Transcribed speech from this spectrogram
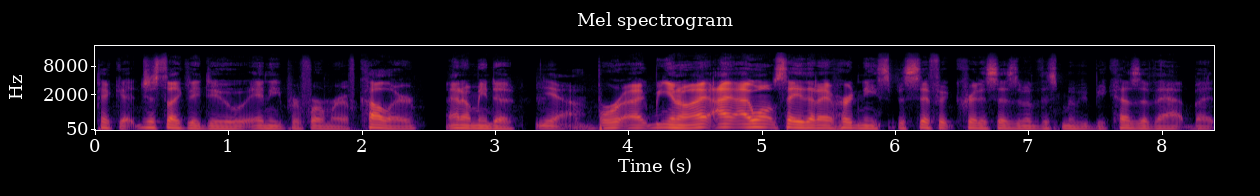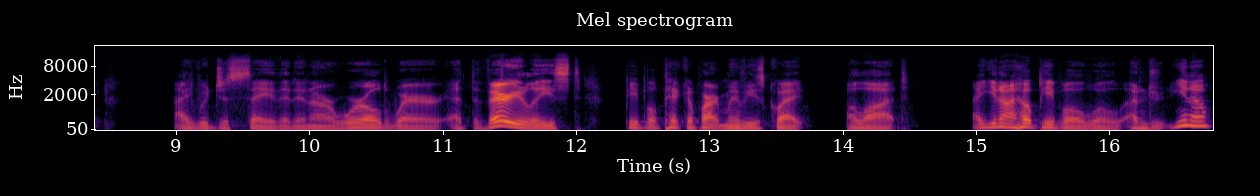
pick it just like they do any performer of color. I don't mean to yeah, br- I- you know, I I won't say that I've heard any specific criticism of this movie because of that, but I would just say that in our world where, at the very least, people pick apart movies quite a lot, uh, you know, I hope people will under, you know,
